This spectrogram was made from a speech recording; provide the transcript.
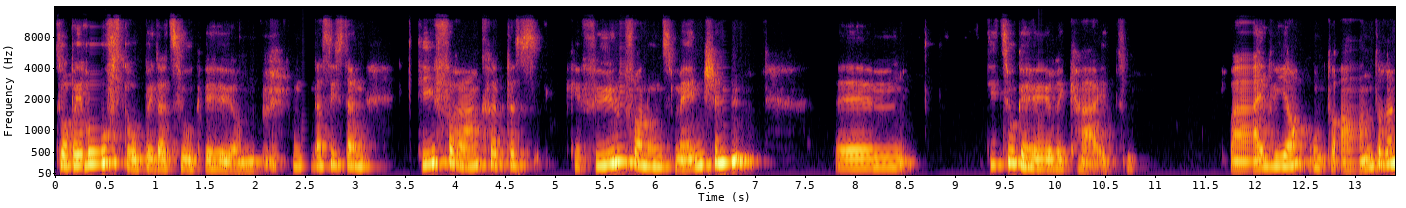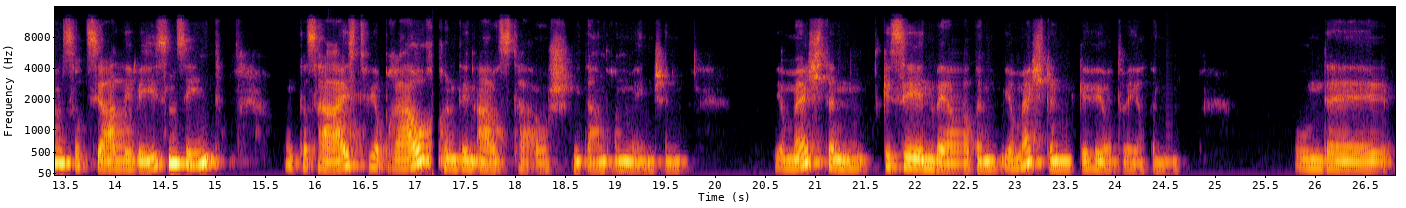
zur Berufsgruppe dazugehören. Und das ist ein tief verankertes Gefühl von uns Menschen, ähm, die Zugehörigkeit, weil wir unter anderem soziale Wesen sind. Und das heißt, wir brauchen den Austausch mit anderen Menschen. Wir möchten gesehen werden, wir möchten gehört werden. Und äh,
